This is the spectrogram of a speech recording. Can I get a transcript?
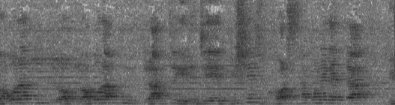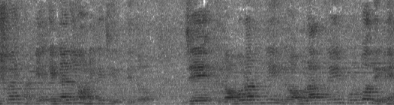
নবরাত্রি নবরাত্রির যে বিশেষ ঘর স্থাপনের একটা বিষয় থাকে, এটা নিয়ে অনেকে চিন্তিত। যে নবরাত্রি নবরাত্রির পূর্ব দিনে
